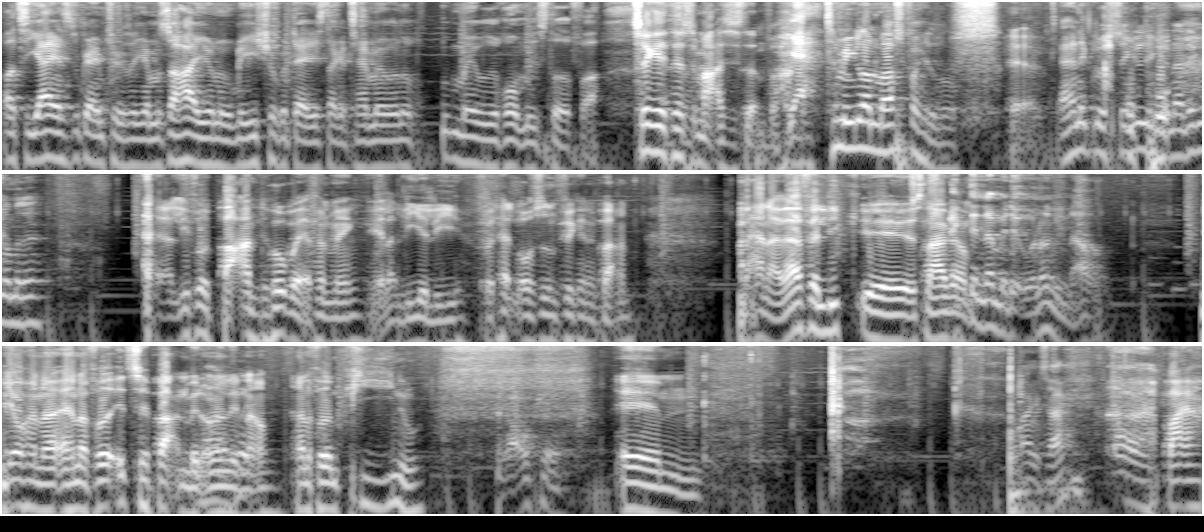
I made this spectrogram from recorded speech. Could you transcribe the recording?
og til jer Instagram tøser, jamen så har I jo nogle rige daddies, der kan tage med ud, med ud i rummet i stedet for. Så kan jeg tage til Mars i stedet for. Ja, tag Elon Musk for helvede. ja. Er han ikke blevet single igen? Er det ikke noget med det? Han har lige fået et barn, det håber jeg fandme ikke. Eller lige og lige. For et halvt år siden fik han et barn. Men han har i hvert fald lige øh, snakket om... Ikke den der med det underlige navn. Jo, han har, han har fået et til barn med et underligt navn. Han har fået en pige nu. Ja, okay. Øhm, Mange tak. øh, Bayer.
